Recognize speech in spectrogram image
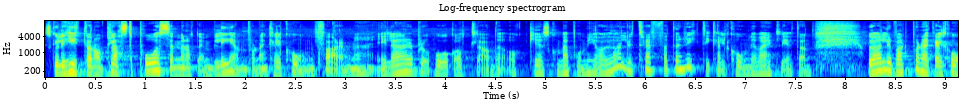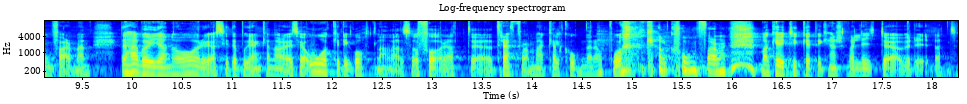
skulle hitta någon plastpåse med något emblem från en kalkonfarm i Lärbro på Gotland. Och så kom jag på, men jag har ju aldrig träffat en riktig kalkon i verkligheten. Och jag har aldrig varit på den här kalkonfarmen. Det här var i januari, jag sitter på Gran Canaria, så jag åker till Gotland alltså för att eh, träffa de här kalkonerna på kalkonfarmen. Man kan ju tycka att det kanske var lite överdrivet.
